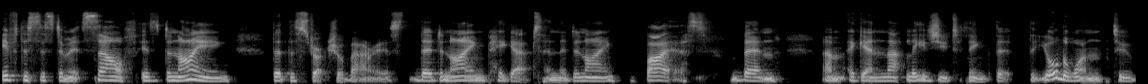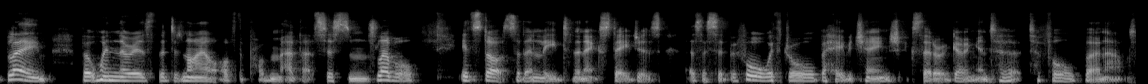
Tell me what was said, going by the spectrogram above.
if the system itself is denying that the structural barriers, they're denying pay gaps and they're denying bias, then um, again, that leads you to think that, that you're the one to blame. But when there is the denial of the problem at that systems level, it starts to then lead to the next stages, as I said before, withdrawal, behavior change, et cetera, going into to full burnout.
